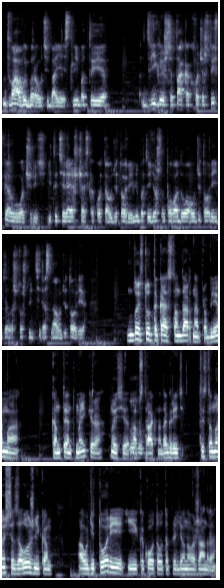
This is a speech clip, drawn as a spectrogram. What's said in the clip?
два выбора у тебя есть. Либо ты двигаешься так, как хочешь ты в первую очередь, и ты теряешь часть какой-то аудитории, либо ты идешь на поводу аудитории и делаешь то, что интересно аудитории. Ну, то есть тут такая стандартная проблема контент-мейкера, ну, если угу. абстрактно, да, говорить, ты становишься заложником аудитории и какого-то вот определенного жанра,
